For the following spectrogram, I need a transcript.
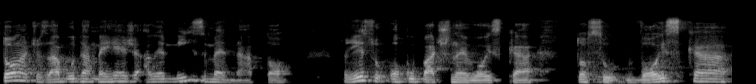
to, na čo zabúdame, je, že ale my sme NATO. To nie sú okupačné vojska, to sú vojska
